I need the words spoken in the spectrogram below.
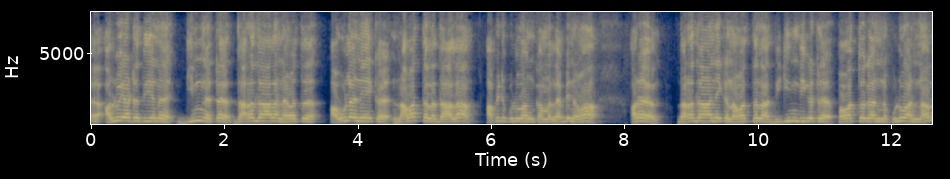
අලු යට තියෙන ගින්නට දර දාලා නැවත අවුලන එක නවත්තලා දාලා අපිට පුළුවන්කම ලැබෙනවා. අර දර දාන එක නවත්තලා දිගින් දිගට පවත්ව ගන්න පුළුවන් නම්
